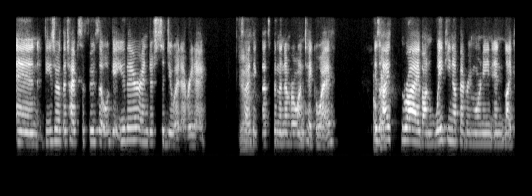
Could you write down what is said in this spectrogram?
and these are the types of foods that will get you there and just to do it every day. Yeah. So I think that's been the number one takeaway is I thrive on waking up every morning and like,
